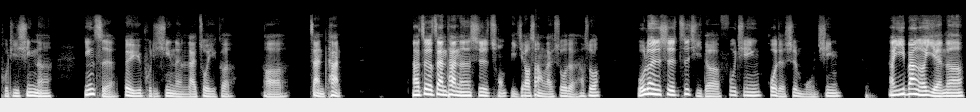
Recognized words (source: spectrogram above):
菩提心呢。因此，对于菩提心呢来做一个呃赞叹。那这个赞叹呢，是从比较上来说的。他说，无论是自己的父亲或者是母亲，那一般而言呢，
